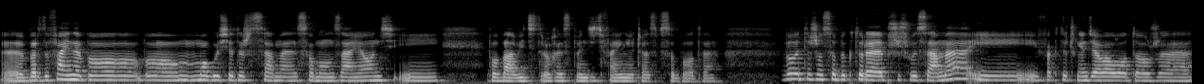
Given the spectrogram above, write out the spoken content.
e, bardzo fajne, bo, bo mogły się też same sobą zająć i pobawić trochę, spędzić fajnie czas w sobotę. Były też osoby, które przyszły same i, i faktycznie działało to, że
